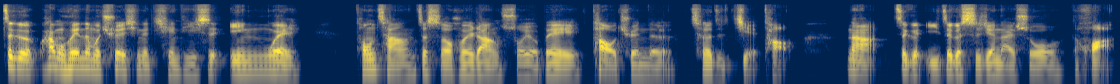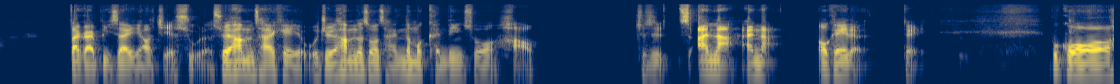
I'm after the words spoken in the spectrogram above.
这个他们会那么确信的前提，是因为通常这时候会让所有被套圈的车子解套。那这个以这个时间来说的话，大概比赛也要结束了，所以他们才可以。我觉得他们那时候才那么肯定说好，就是是安娜安娜，OK 的。对。不过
